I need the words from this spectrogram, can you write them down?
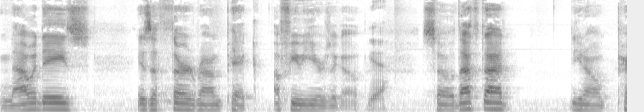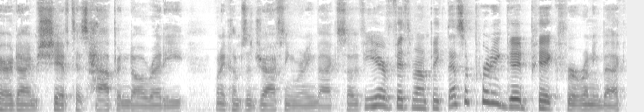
nowadays is a third round pick a few years ago. Yeah. So that's that, you know, paradigm shift has happened already when it comes to drafting running backs. So if you hear a fifth round pick, that's a pretty good pick for a running back.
